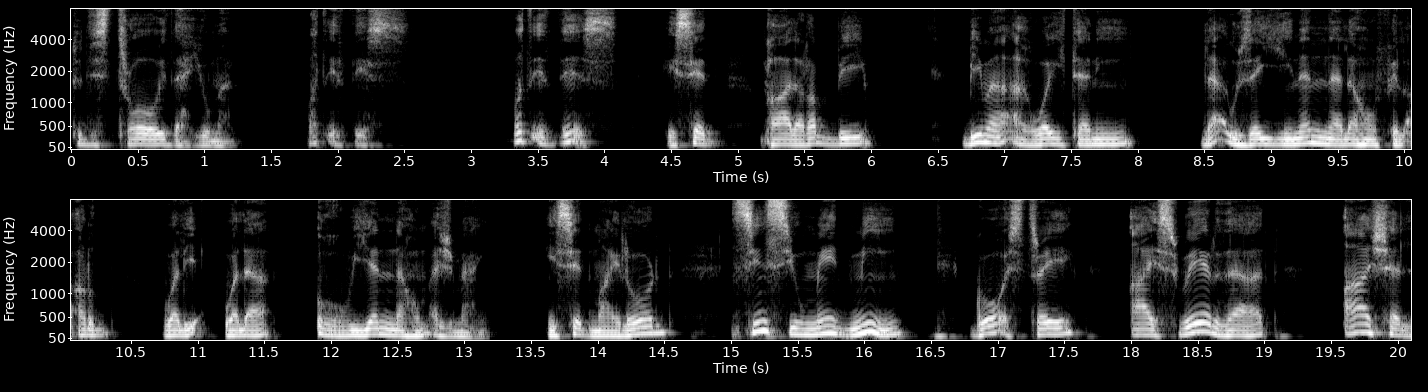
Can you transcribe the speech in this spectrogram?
to destroy the human. What is this? What is this? He said, قال ربي بما أغويتني لأزينن لهم في الأرض ولا أغوينهم أجمعين. He said, My Lord, since you made me go astray, I swear that I shall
